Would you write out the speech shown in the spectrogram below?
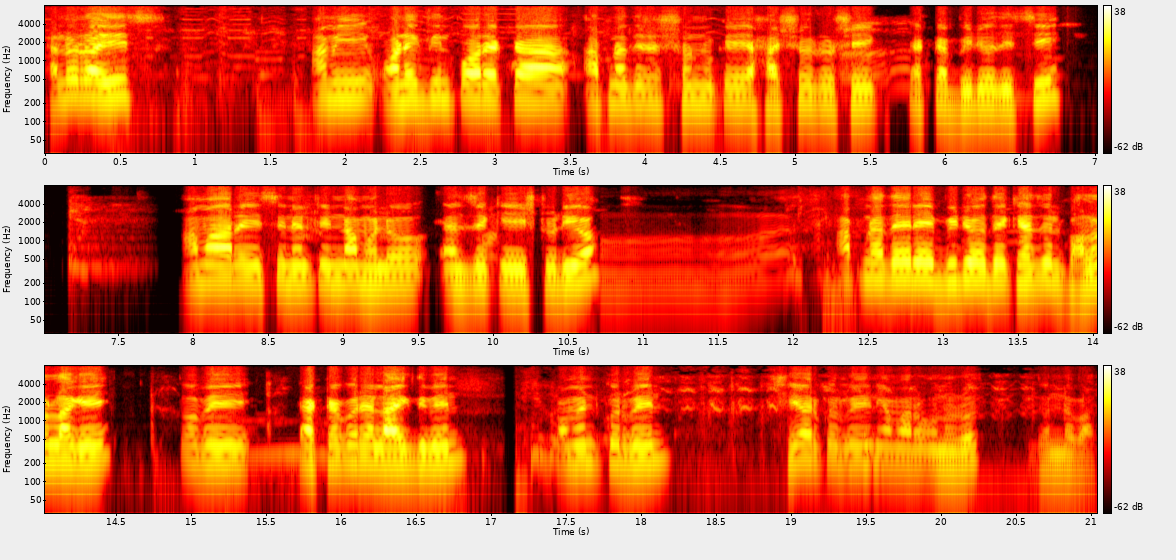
Hello rice. আমি অনেক দিন পর একটা আপনাদের সম্মুখে হাস্য হাস্যরসিক একটা ভিডিও দিচ্ছি। আমার এই চ্যানেলটির নাম হলো এনজেকে স্টুডিও আপনাদের এই ভিডিও দেখে যদি ভালো লাগে, তবে একটা করে লাইক দিবেন কমেন্ট করবেন। শেয়ার করবেন আমার অনুরোধ। ধন্যবাদ।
